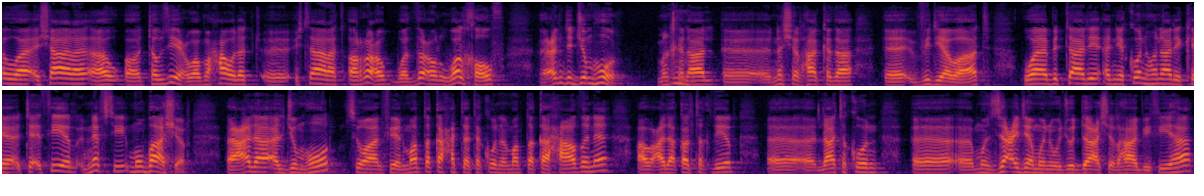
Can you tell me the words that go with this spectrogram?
هو إشارة أو توزيع ومحاولة آه، اثاره الرعب والذعر والخوف عند الجمهور من خلال نشر هكذا فيديوهات وبالتالي أن يكون هنالك تأثير نفسي مباشر على الجمهور سواء في المنطقة حتى تكون المنطقة حاضنة أو على أقل تقدير آه، لا تكون آه، منزعجة من وجود داعش إرهابي فيها.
